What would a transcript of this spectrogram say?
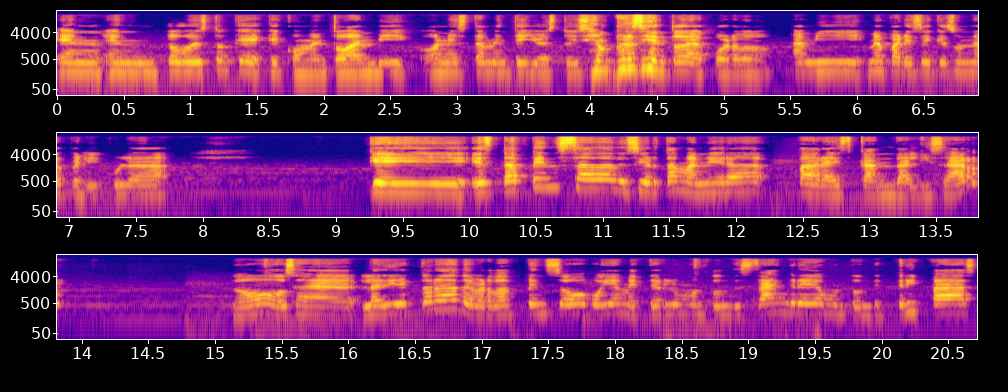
en, todo esto que, que, comentó Andy. Honestamente yo estoy 100% de acuerdo. A mí me parece que es una película que está pensada de cierta manera para escandalizar ¿no? O sea, la directora de verdad pensó, voy a meterle un montón de sangre, un montón de tripas,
